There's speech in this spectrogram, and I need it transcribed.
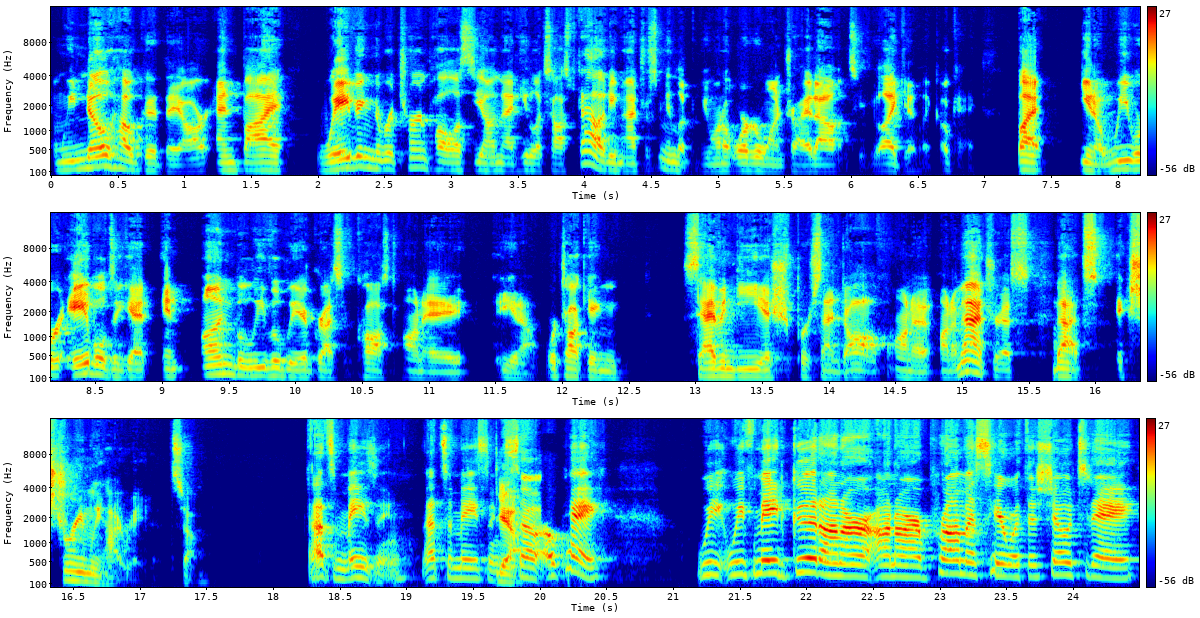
And we know how good they are. And by waiving the return policy on that Helix hospitality mattress, I mean, look, if you want to order one, try it out and see if you like it. Like, okay. But, you know, we were able to get an unbelievably aggressive cost on a, you know, we're talking 70-ish percent off on a on a mattress that's extremely high rated so. That's amazing. That's amazing. Yeah. so okay. We we've made good on our on our promise here with the show today.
